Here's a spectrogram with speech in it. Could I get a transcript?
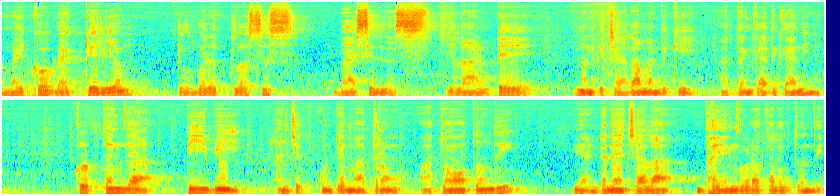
మైకోబ్యాక్టీరియం ట్యూబర్క్లోసిస్ బ్యాసిల్లస్ ఇలా అంటే మనకి చాలామందికి అర్థం కాదు కానీ క్లుప్తంగా టీబీ అని చెప్పుకుంటే మాత్రం అర్థమవుతుంది. వెంటనే చాలా భయం కూడా కలుగుతుంది.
